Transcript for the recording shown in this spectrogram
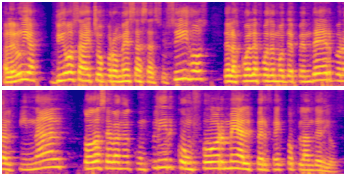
Aleluya. Dios ha hecho promesas a sus hijos, de las cuales podemos depender, pero al final todas se van a cumplir conforme al perfecto plan de Dios.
